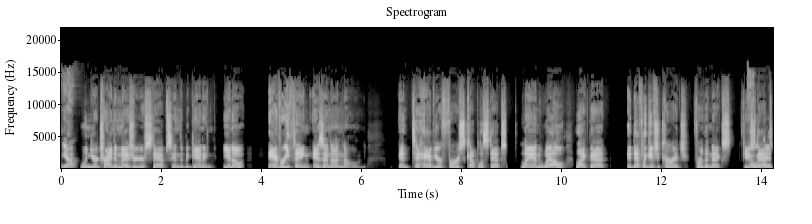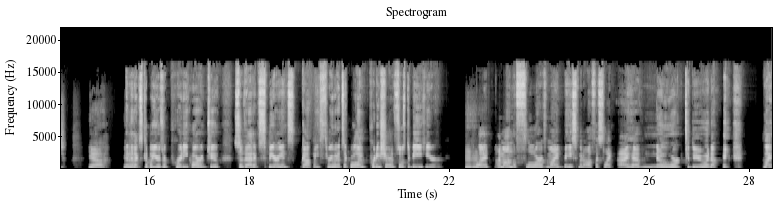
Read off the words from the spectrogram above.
Yeah. When you're trying to measure your steps in the beginning, you know, everything is an unknown. And to have your first couple of steps land well like that, it definitely gives you courage for the next few Oh, steps. Yeah. Yeah. And the next couple of years are pretty hard too. So that experience got me through it. It's like, well, I'm pretty sure I'm supposed to be here, Mhm. but I'm on the floor of my basement office. Like I have no work to do. And I, my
